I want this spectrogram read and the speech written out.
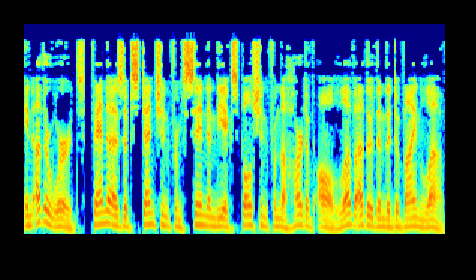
In other words, fana is abstention from sin and the expulsion from the heart of all love other than the divine love,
